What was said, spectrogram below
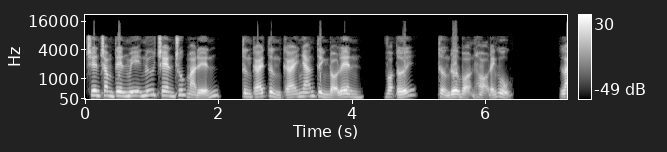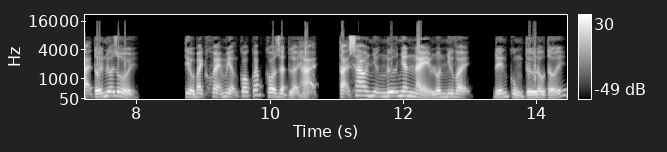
Trên trăm tên Mỹ nữ chen chúc mà đến, từng cái từng cái nhãn tình đỏ lên, vọt tới, tưởng đưa bọn họ đánh gục. Lại tới nữa rồi. Tiểu Bạch khỏe miệng co quắp co giật lợi hại, tại sao những nữ nhân này luôn như vậy, đến cùng từ đâu tới?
